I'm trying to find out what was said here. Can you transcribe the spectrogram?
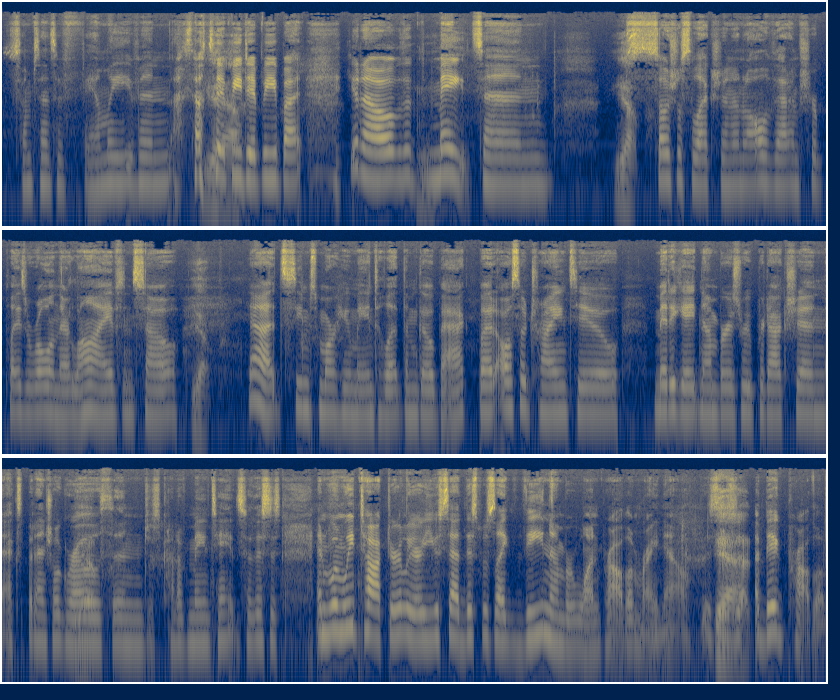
some sense of family. Even sounds Yeah. hippy dippy, but you know, the mates and Yep. social selection and all of that. I'm sure plays a role in their lives, and so Yep. yeah, it seems more humane to let them go back, but also trying to mitigate numbers, reproduction, exponential growth, and just kind of maintain. So this is, and when we talked earlier, you said this was like the number one problem right now. This is Yeah. a, a big problem.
